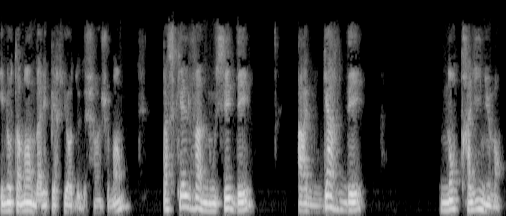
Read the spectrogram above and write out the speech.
et notamment dans les périodes de changement, parce qu'elle va nous aider à garder notre alignement.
